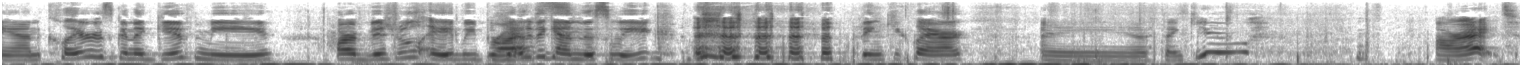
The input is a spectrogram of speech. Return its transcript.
and Claire is going to give me our visual aid. We brought Yes. it again this week. Thank you, Claire. and thank you. All right.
